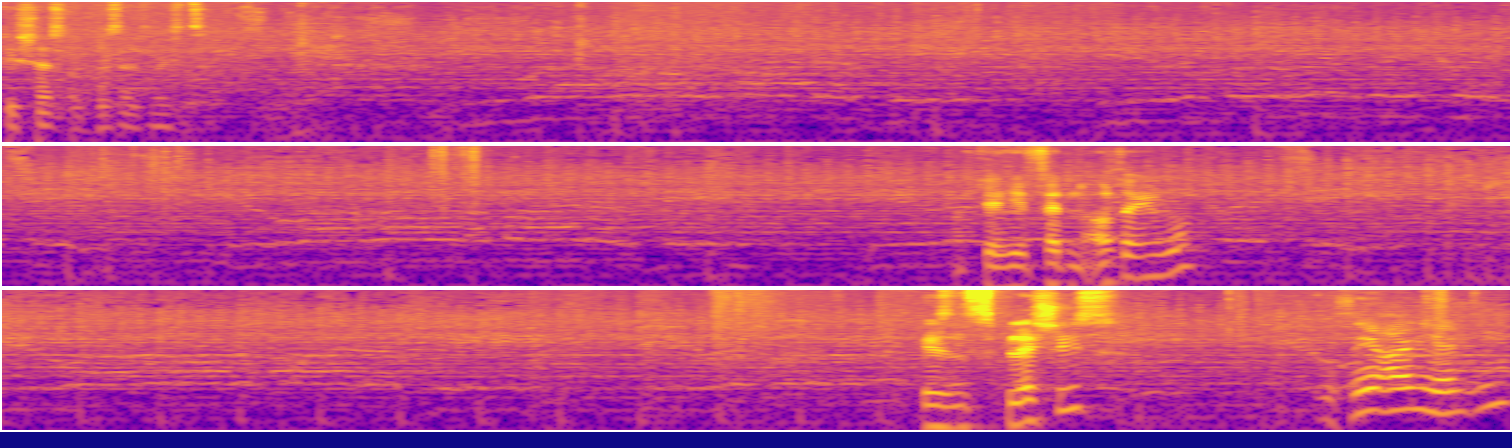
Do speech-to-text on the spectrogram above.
Okay, scheiß drauf, besser als nichts. Okay, hier fährt ein Auto irgendwo. Hier sind Splashies. Ich sehe einen hier hinten.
